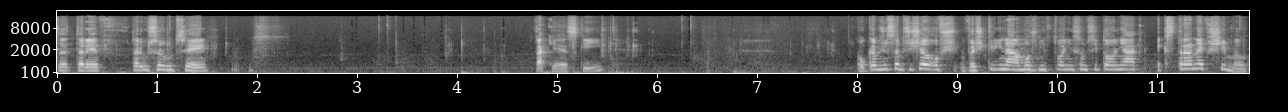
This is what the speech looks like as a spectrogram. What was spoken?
T- Tady, je, tady už 7-3. Taky hezký. Koukám, že jsem přišel o veškerý námořnictvo, ani jsem si toho nějak extra nevšiml.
